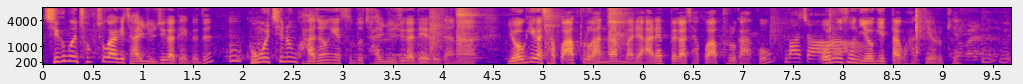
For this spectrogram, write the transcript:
지금은 척추각이 잘 유지가 되거든. 음, 공을 치는 과정에서도 잘 유지가 돼야 되잖아. 여기가 자꾸 앞으로 간단 말이야. 아랫배가 자꾸 앞으로 가고. 맞아. 오른손이 여기 있다고 할게. 이렇게. 음, 음.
